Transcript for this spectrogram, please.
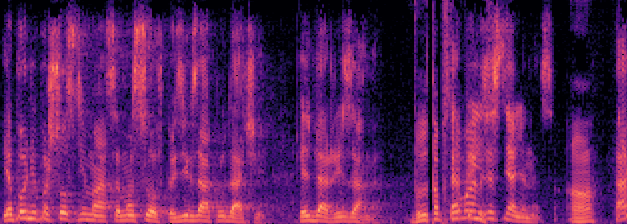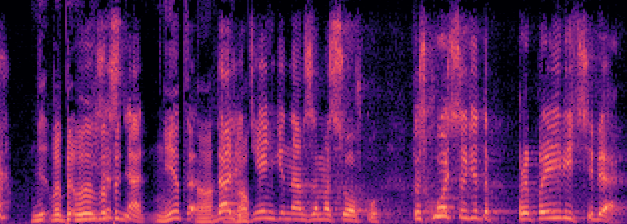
Я помню, пошел сниматься «Массовка. Зигзаг удачи». Эльдар Рязанов. Вы там снимались? Так и засняли нас. А? а? Вы, вы, вы, засняли. Нет? А, дали жалко. деньги нам за массовку. То есть хочется где-то проявить себя.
